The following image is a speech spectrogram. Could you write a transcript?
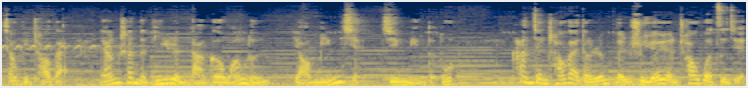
相比晁盖。梁山的第一任大哥王伦要明显精明得多，看见晁盖等人本事远远超过自己，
